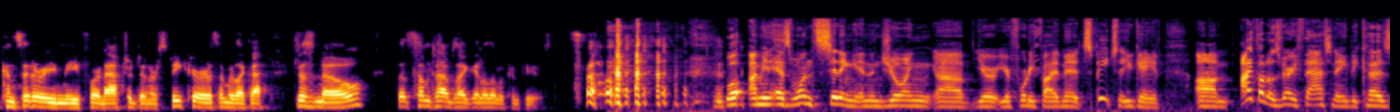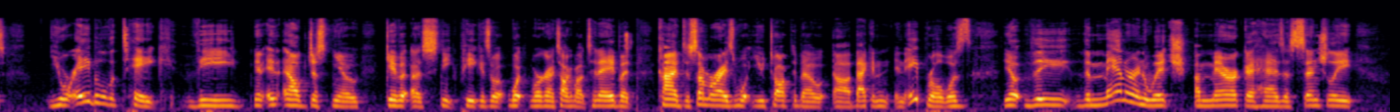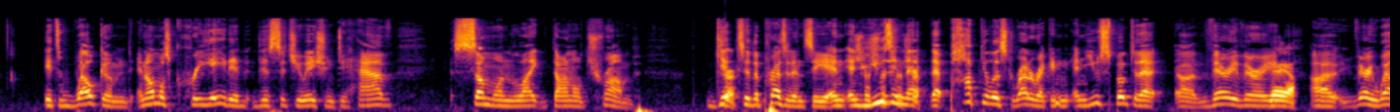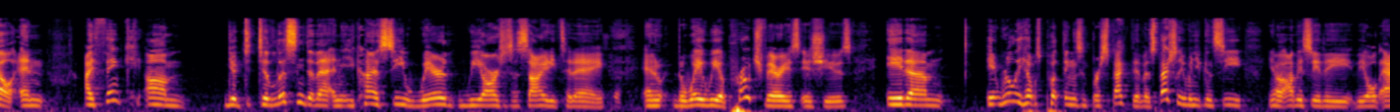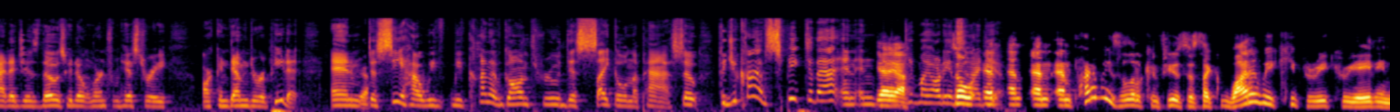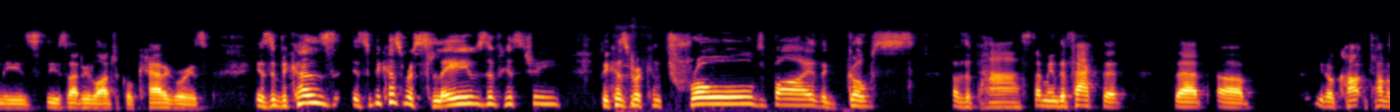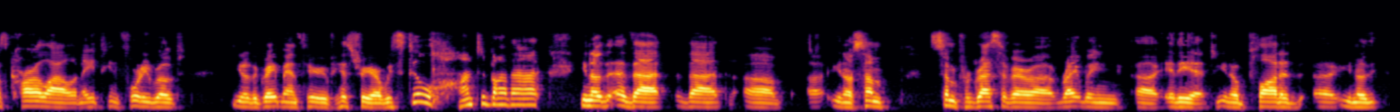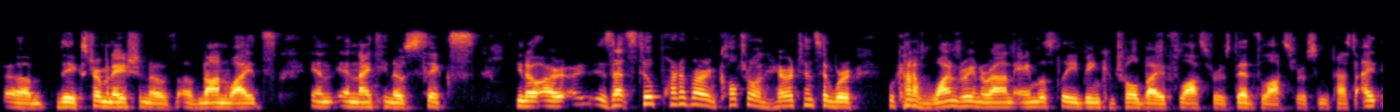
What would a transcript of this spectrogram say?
considering me for an after dinner speaker or something like that, just know that sometimes I get a little confused. well, I mean, as one sitting and enjoying uh, your your forty five minute speech that you gave, um, I thought it was very fascinating because you were able to take the and, I'll just you know give a sneak peek as what, what we're going to talk about today, but kind of to summarize what you talked about uh, back in, in April was you know the the manner in which America has essentially it's welcomed and almost created this situation to have someone like Donald Trump get Sure. to the presidency and, and sure, using sure, that, that populist rhetoric and, and you spoke to that uh, very very Yeah, yeah. Uh, very well and I think um, you to, to listen to that and you kind of see where we are as a society today and the way we approach various issues it um it really helps put things in perspective especially when you can see you know obviously the the old adage is those who don't learn from history are condemned to repeat it and to see how we've we've kind of gone through this cycle in the past so could you kind of speak to that and and yeah, yeah. give my audience so, an idea And, and and and part of me is a little confused. It's like, why do we keep recreating these these ideological categories? Is it because is it because we're slaves of history? Because we're controlled by the ghosts of the past? I mean, the fact that that uh, you know Co- Thomas Carlyle in 1840 wrote you know the great man theory of history are we still haunted by that you know th- that that uh, uh, you know some some progressive era right wing uh, idiot you know plotted uh, you know um, the extermination of of non whites in in 1906 you know are is that still part of our cultural inheritance? And we're we're kind of wandering around aimlessly being controlled by philosophers dead philosophers from the past. I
